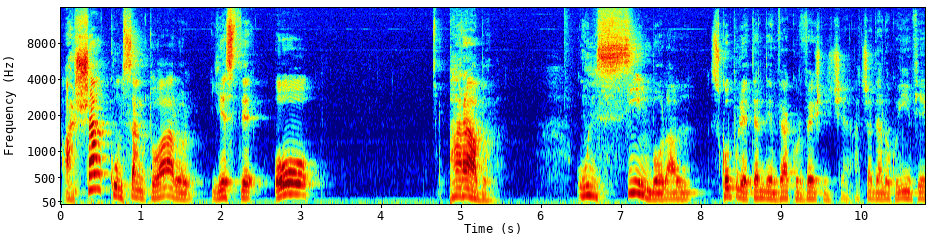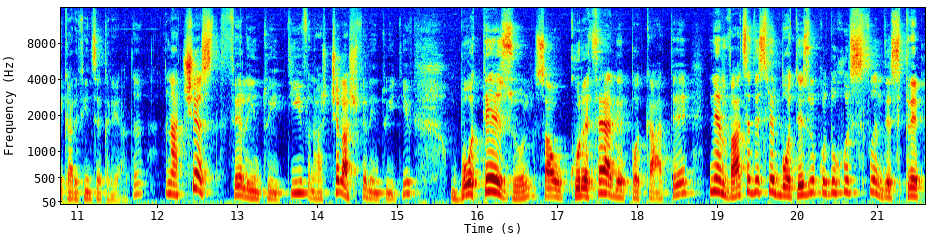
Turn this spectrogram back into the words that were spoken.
Așa cum sanctuarul este o parabolă, un simbol al scopul etern din veacuri veșnice, acela de a locui în fiecare ființă creată, în acest fel intuitiv, în același fel intuitiv, botezul sau curățarea de păcate ne învață despre botezul cu Duhul Sfânt, despre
